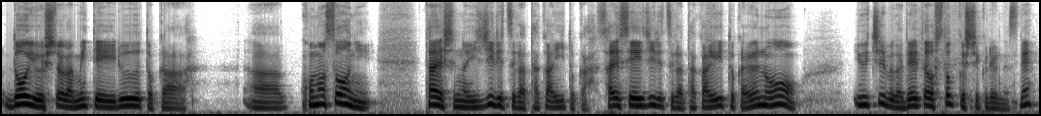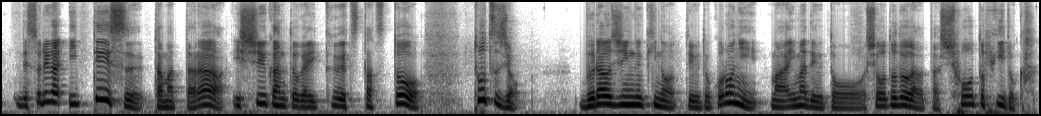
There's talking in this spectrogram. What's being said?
どういう人が見ているとかあこの層に対しての維持率が高いとか再生維持率が高いとかいうのを YouTube がデータをストックしてくれるんですね。でそれが一定数たまったら1週間とか1ヶ月経つと突如ブラウジング機能っていうところに、まあ、今で言うとショート動画だったらショートフィードか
